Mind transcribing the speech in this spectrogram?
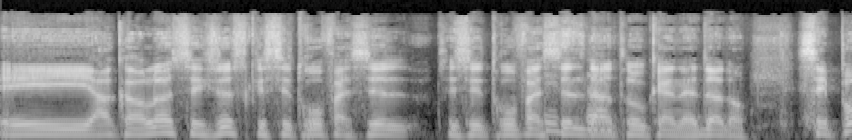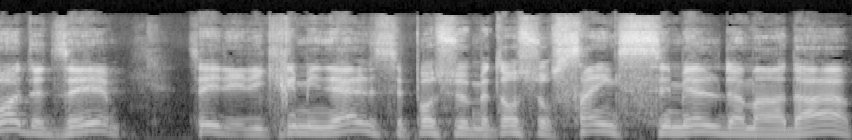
Et encore là, c'est juste que c'est trop facile. C'est trop facile d'entrer au Canada. Donc, c'est pas de dire, tu sais, les, les, criminels, c'est pas sur, mettons, sur 5-6 000 demandeurs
